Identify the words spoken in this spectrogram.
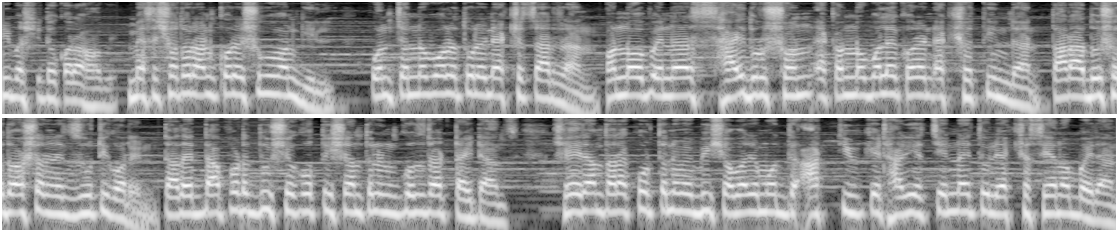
নির্বাসিত করা হবে। ম্যাচে শত রান করে শুভমান গিল, পঞ্চান্ন বলে তোলেন একশো চার রান। অন্য ওপেনার সাইদুরসন একান্ন বলে করেন একশো তিন রান। তারা দুশো দশ রানের জুটি করেন। তাদের দাপটে দুশো একত্রিশ রান তোলেন গুজরাট টাইটান্স। সেই রান তারা করতে নেমে বিশ ওভারের মধ্যে আটটি উইকেট হারিয়ে চেন্নাই তুলে একশো ছিয়ানব্বই রান।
